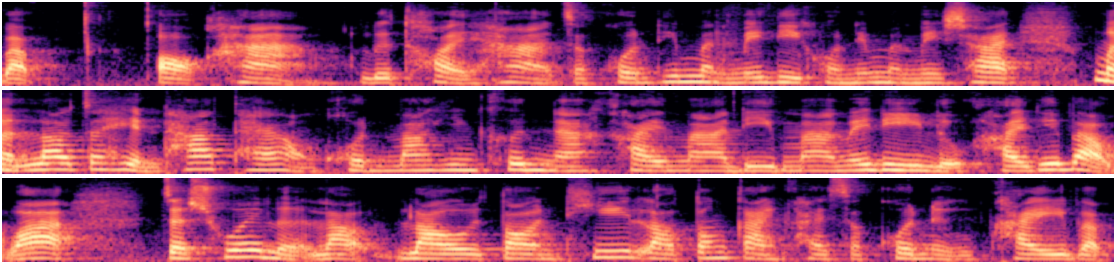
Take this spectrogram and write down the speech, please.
แบบออกห่างหรือถอยห่างจากคนที่มันไม่ดีคนที่มันไม่ใช่ เหมือนเราจะเห็นท่าแท้ของคนมากยิ่งขึ้นนะ ใครมาดีมาไม่ดีหรือใครที่แบบว่าจะช่วยเหลือเราเราตอนที่เราต้องการใครสักคนหนึ่งใครแบบ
